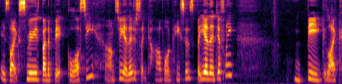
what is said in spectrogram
is like smooth but a bit glossy. Um, so yeah, they're just like cardboard pieces. But yeah, they're definitely big, like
